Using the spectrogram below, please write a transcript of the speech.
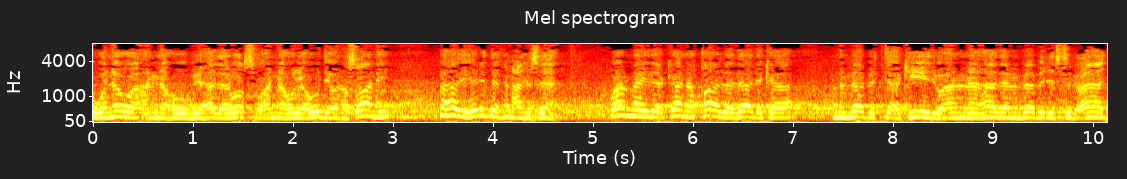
ونوى أنه بهذا الوصف وأنه يهودي أو نصراني فهذه ردة عن الإسلام. وأما إذا كان قال ذلك من باب التأكيد وأن هذا من باب الاستبعاد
